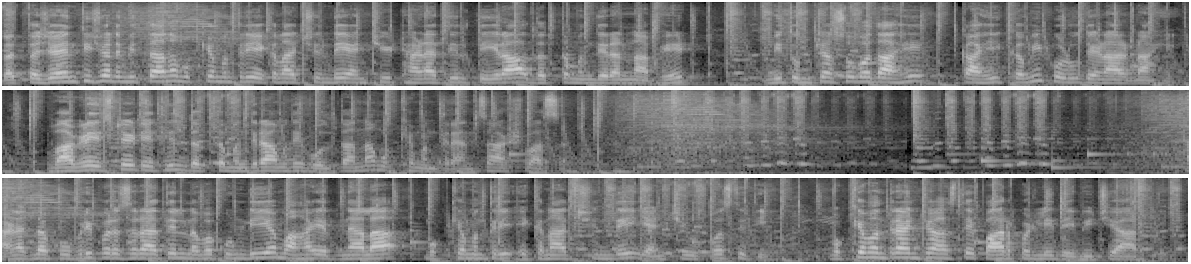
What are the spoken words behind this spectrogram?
दत्त जयंतीच्या निमित्तानं मुख्यमंत्री एकनाथ शिंदे यांची ठाण्यातील तेरा दत्त मंदिरांना भेट. मी तुमच्यासोबत आहे काही कमी पडू देणार नाही. वागळे इस्टेट येथील दत्त मंदिरामध्ये बोलताना मुख्यमंत्र्यांचं आश्वासन. ठाण्यातल्या कोपरी परिसरातील नवकुंडीय महायज्ञाला मुख्यमंत्री एकनाथ शिंदे यांची उपस्थिती. मुख्यमंत्र्यांच्या हस्ते पार पडली देवीची आरती.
